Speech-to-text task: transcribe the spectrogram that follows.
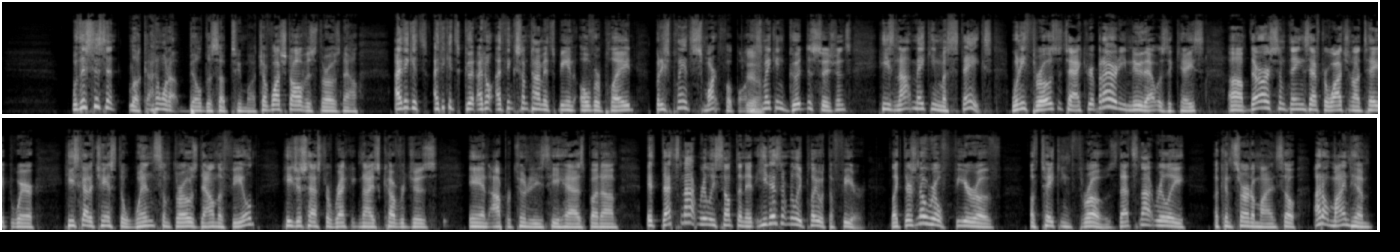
Well, this isn't. Look, I don't want to build this up too much. I've watched all of his throws now. I think it's. I think it's good. I don't. I think sometimes it's being overplayed, but he's playing smart football. He's making good decisions. He's not making mistakes when he throws. It's accurate, but I already knew that was the case. Uh, there are some things after watching on tape where he's got a chance to win some throws down the field. He just has to recognize coverages and opportunities he has. But um, it, that's not really something that he doesn't really play with the fear. Like there's no real fear of of taking throws. That's not really a concern of mine. So I don't mind him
